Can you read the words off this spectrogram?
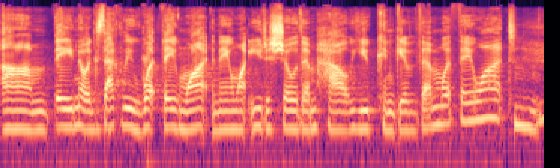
Um, they know exactly what they want, and they want you to show them how you can give them what they want. Mm-hmm.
